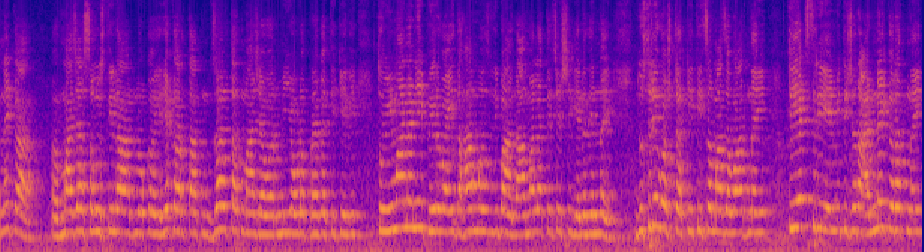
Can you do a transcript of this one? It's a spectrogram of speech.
नाही का माझ्या संस्थेला लोक हे करतात जळतात माझ्यावर मी एवढं प्रगती केली. तो इमानाने फिरवाई दहा मजली बांध आम्हाला त्याच्याशी घेणं देणं नाही. दुसरी गोष्ट की तिचं माझा वाद नाही. ती एक स्त्री आहे मी तिच्यावर अन्याय करत नाही.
